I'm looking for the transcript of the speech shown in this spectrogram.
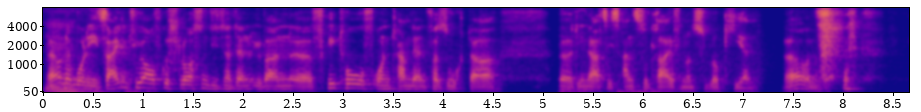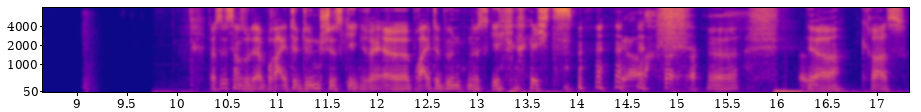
Ja, und dann mhm. wurde die Seitentür aufgeschlossen. Die sind dann über den äh, Friedhof und haben dann versucht, da äh, die Nazis anzugreifen und zu blockieren. Ja, und Das ist dann so der breite Dünnschiss gegen äh, breite Bündnis gegen rechts. Ja. ja. ja, krass.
